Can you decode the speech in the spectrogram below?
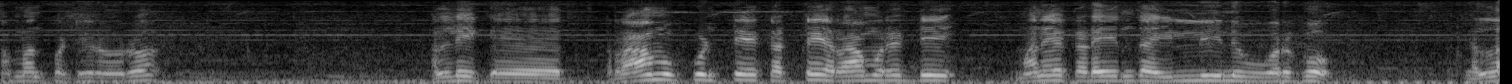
ಸಂಬಂಧಪಟ್ಟಿರೋರು. ಅಲ್ಲಿ ರಾಮಕುಂಟೆ ಕಟ್ಟೆ ರಾಮರೆಡ್ಡಿ ಮನೆ ಕಡೆಯಿಂದ ಇಲ್ಲಿನವರೆಗೂ ಎಲ್ಲ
